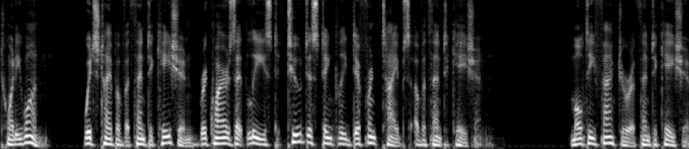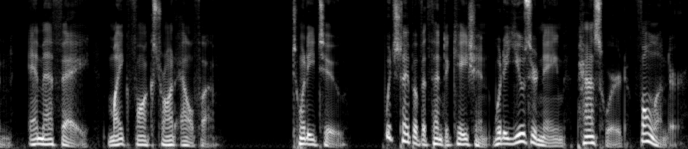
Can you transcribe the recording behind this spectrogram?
21. Which type of authentication requires at least two distinctly different types of authentication? Multi factor authentication, MFA, Mike Foxtrot Alpha. 22. Which type of authentication would a username, password fall under?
